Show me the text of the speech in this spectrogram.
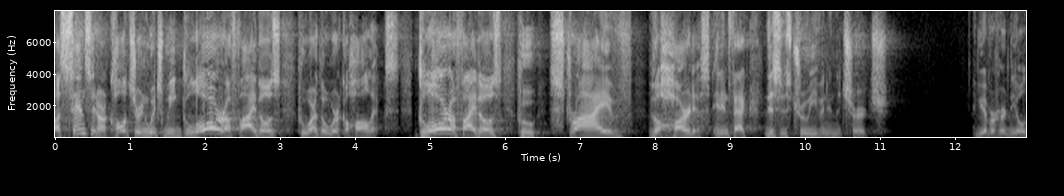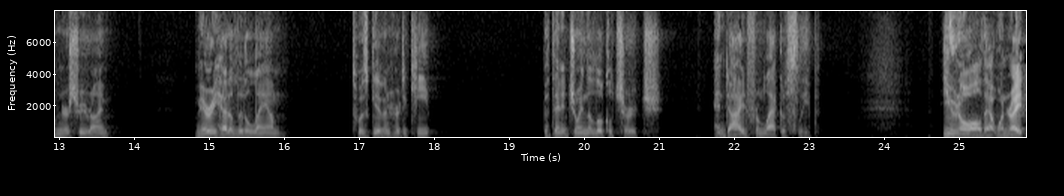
a sense in our culture in which we glorify those who are the workaholics, glorify those who strive the hardest. And in fact, this is true even in the church. Have you ever heard the old nursery rhyme? Mary had a little lamb, 'twas given her to keep, but then it joined the local church and died from lack of sleep. You know all that one, right?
